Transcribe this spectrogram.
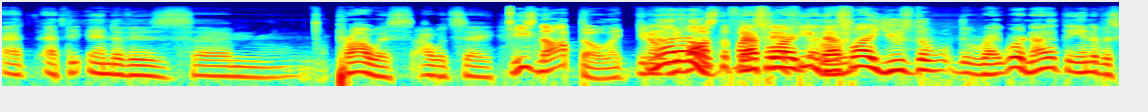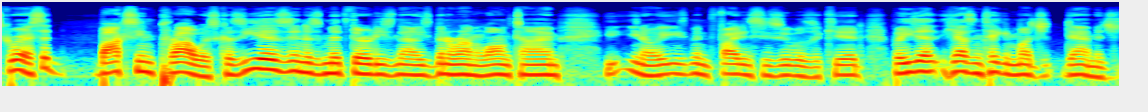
at at the end of his um, prowess. I would say He's not though. Like you know, no, he no, no. lost the fight That's to why. I, that's why I used the the right word, not at the end of his career. I said boxing prowess because he is in his mid thirties now. He's been around a long time. He- you know, he's been fighting since he was a kid, but he he hasn't taken much damage.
